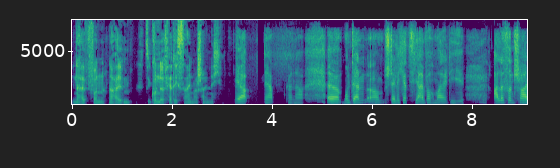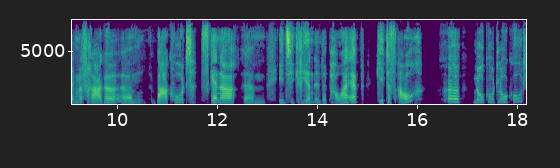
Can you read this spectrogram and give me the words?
innerhalb von einer halben Sekunde fertig sein wahrscheinlich. Ja, ja, genau. Ähm, und dann ähm, stelle ich jetzt hier einfach mal die alles entscheidende Frage, ähm, Barcode-Scanner ähm, integrieren in eine Power-App. Geht das auch? No-Code, Low-Code?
